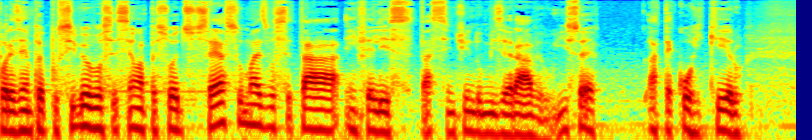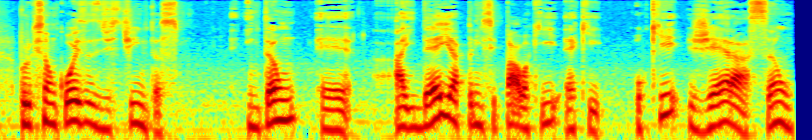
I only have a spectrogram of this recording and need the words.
Por exemplo, é possível você ser uma pessoa de sucesso, mas você está infeliz, está se sentindo miserável. Isso é até corriqueiro porque são coisas distintas. Então, é, a ideia principal aqui é que o que gera a ação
